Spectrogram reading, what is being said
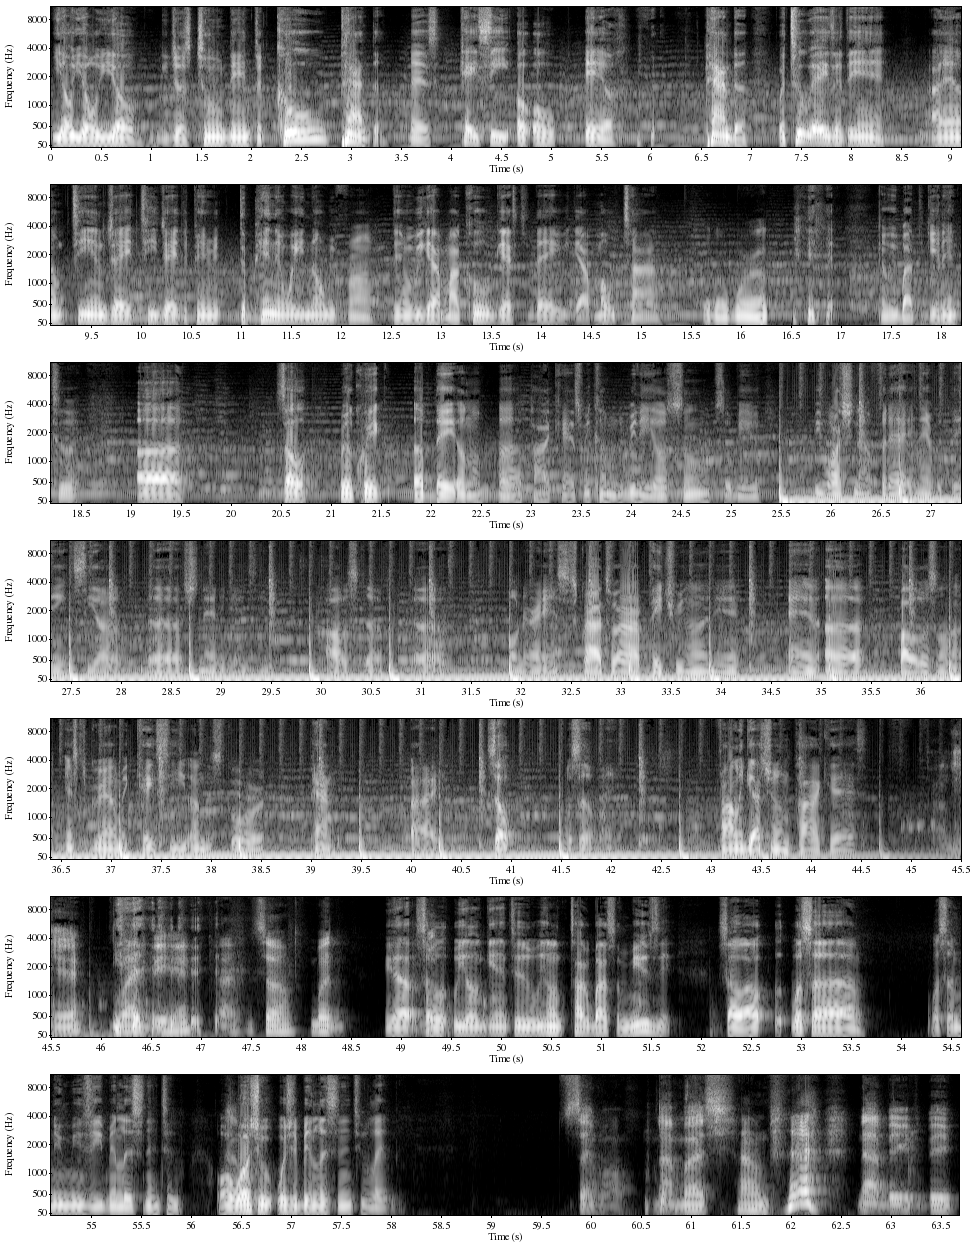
Yo, yo, yo. You just tuned in to Cool Panda. That's K C O O L. Panda with two A's at the end. I am TMJ, TJ, depending, depending where you know me from. Then we got my cool guest today. We got Mo Time. What up, world? and we about to get into it. Uh, so real quick update on the uh, podcast. We coming to video soon, so be be watching out for that and everything. See all the shenanigans and all the stuff uh, on there, and subscribe to our Patreon and and uh, follow us on Instagram at KC underscore Panda. All right. So, what's up, man? Finally got you on the podcast. I'm here. Glad to be here. Uh, so, but Yeah. So we gonna get into we gonna talk about some music. So, uh, what's uh, what's some new music you've been listening to, or what you what you been listening to lately? Same old. Not much. I'm not big at the big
